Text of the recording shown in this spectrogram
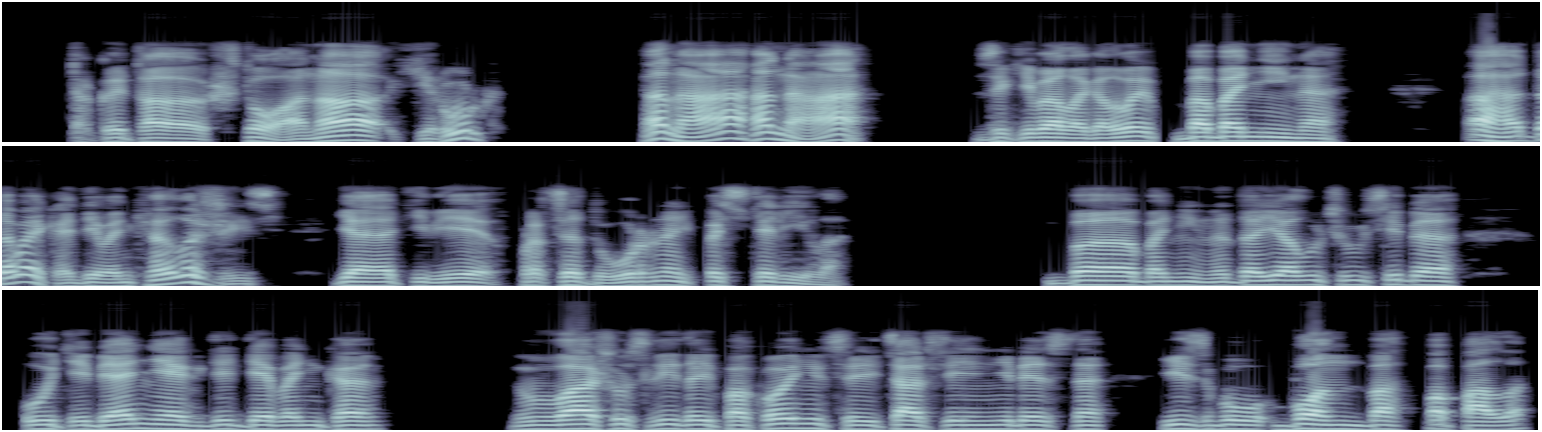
— Так это что, она хирург? — Она, она! — закивала головой баба Нина. — А, давай-ка, девонька, ложись, я тебе в процедурной постелила. — Баба Нина, да я лучше у себя. У тебя негде, девонька. В вашу с Лидой покойницей, царствие небесное, избу бомба попала.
